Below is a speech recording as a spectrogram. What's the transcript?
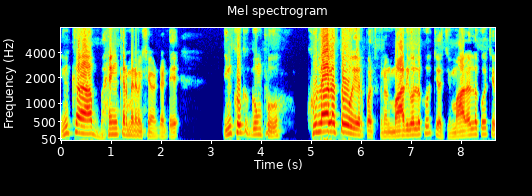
ఇంకా భయంకరమైన విషయం ఏంటంటే ఇంకొక గుంపు కులాలతో ఏర్పరచుకున్నాను మాదిగోళ్ళకు వచ్చేసి మాలళ్ళకు వచ్చే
